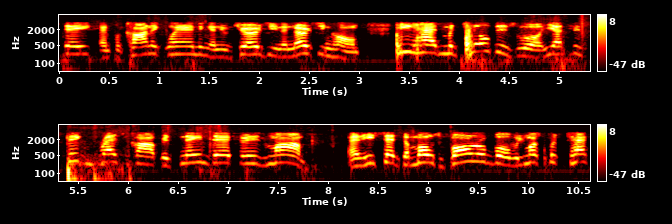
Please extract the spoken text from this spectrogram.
State and Peconic Landing and New Jersey in a nursing home, he had Matilda's Law. He had this big press conference named after his mom. And he said the most vulnerable, we must protect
